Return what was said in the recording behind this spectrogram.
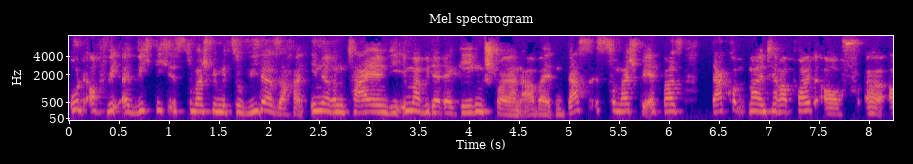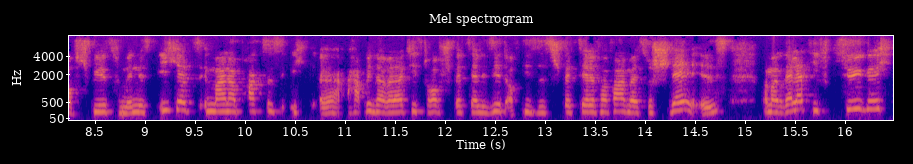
und auch wi- äh, wichtig ist zum Beispiel mit so Widersachern, inneren Teilen, die immer wieder dagegen steuern, arbeiten. Das ist zum Beispiel etwas, da kommt mal ein Therapeut auf, äh, aufs Spiel, zumindest ich jetzt in meiner Praxis. Ich äh, habe mich da relativ drauf spezialisiert, auf dieses spezielle Verfahren, weil es so schnell ist, weil man relativ zügig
